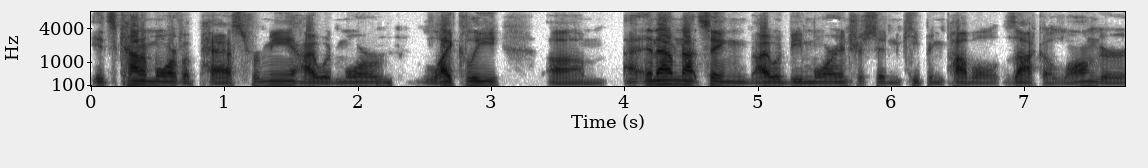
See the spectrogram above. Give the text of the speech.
it's kind of more of a pass for me. I would more mm-hmm. likely, um, and I'm not saying I would be more interested in keeping Pavel Zacha longer,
